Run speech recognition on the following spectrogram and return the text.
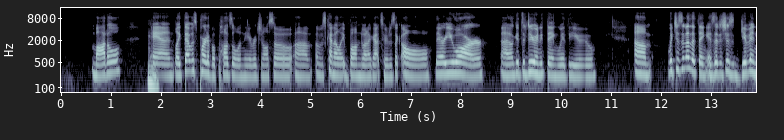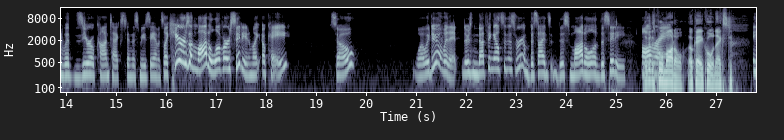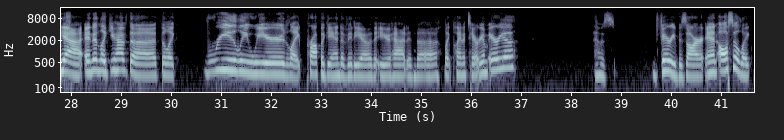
model, Mhm. and like that was part of a puzzle in the original. So um, I was kind of like bummed when I got to it. It's like, oh, there you are. I don't get to do anything with you. Um, which is another thing is that it's just given with zero context in this museum. It's like, here's a model of our city. And I'm like, okay, so what are we doing with it? There's nothing else in this room besides this model of the city. Look at this cool model. Okay, cool. Next. Yeah, and then like you have the the like really weird like propaganda video that you had in the like planetarium area. That was very bizarre and also like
